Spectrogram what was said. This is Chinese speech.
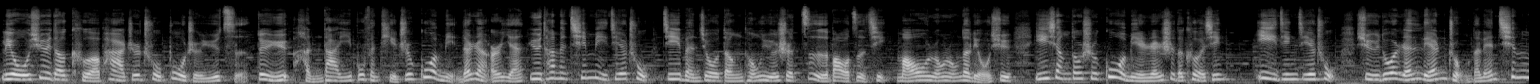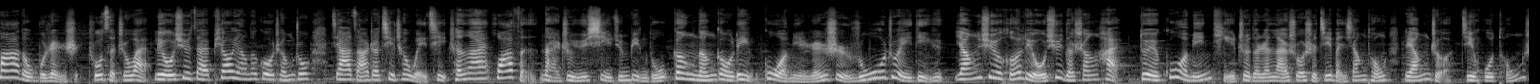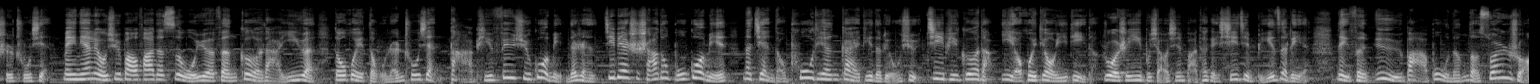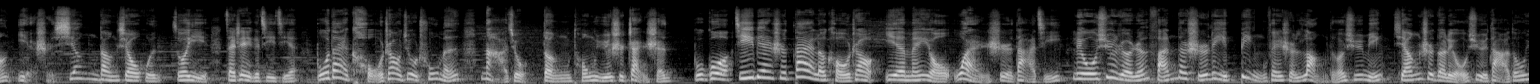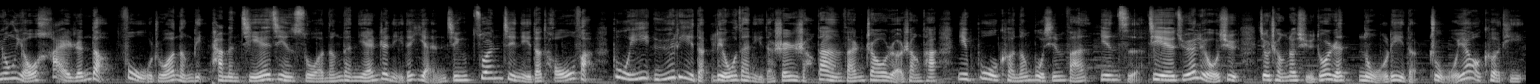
柳絮的可怕之处不止于此，对于很大一部分体质过敏的人而言，与他们亲密接触，基本就等同于是自暴自弃。毛茸茸的柳絮一向都是过敏人士的克星。一经接触，许多人脸肿的连亲妈都不认识。除此之外，柳絮在飘扬的过程中夹杂着汽车尾气、尘埃、花粉，乃至于细菌、病毒，更能够令过敏人士如坠地狱。杨絮和柳絮的伤害对过敏体质的人来说是基本相同，两者几乎同时出现。每年柳絮爆发的四五月份，各大医院都会陡然出现大批非絮过敏的人。即便是啥都不过敏，那见到铺天盖地的柳絮，鸡皮疙瘩也会掉一地的。若是一不小心把它给吸进鼻子里，那份欲罢不能的酸爽也是相当销魂。所以在这个季节，不戴口罩就出门，那就等同于是战神。不过，即便是戴了口罩，也没有万事大吉。柳絮惹人烦的实力，并非是浪得虚名。强势的柳絮大都拥有害人的附着能力，它们竭尽所能的粘着你的眼睛，钻进你的头发，不遗余力的留在你的身上。但凡招惹上它，你不可能不心烦。因因此，解决柳絮就成了许多人努力的主要课题。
